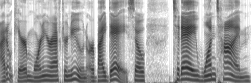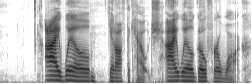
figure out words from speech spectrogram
I don't care, morning or afternoon or by day. So today, one time, I will get off the couch. I will go for a walk,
